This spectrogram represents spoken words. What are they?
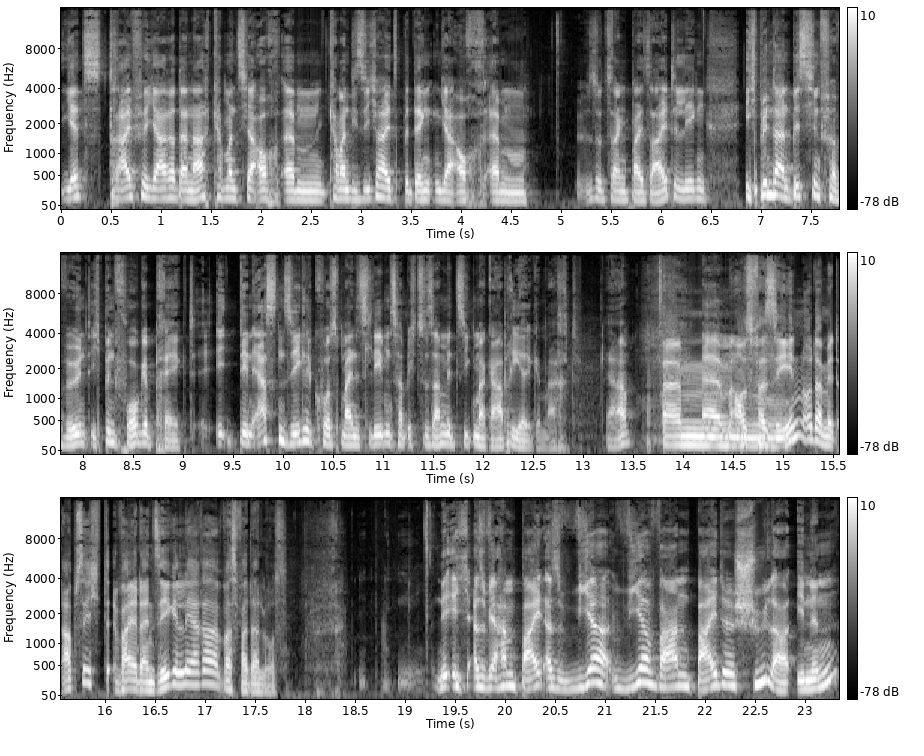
jetzt drei, vier Jahre danach kann man es ja auch, ähm, kann man die Sicherheitsbedenken ja auch ähm, sozusagen beiseite legen. Ich bin da ein bisschen verwöhnt. Ich bin vorgeprägt. Den ersten Segelkurs meines Lebens habe ich zusammen mit Sigmar Gabriel gemacht. Ja. Ähm, Ähm, aus Versehen oder mit Absicht? War er dein Segellehrer? Was war da los? Nee, ich, also wir haben beide, also wir, wir waren beide SchülerInnen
